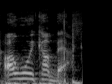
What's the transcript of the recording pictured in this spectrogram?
Uh, when we come back.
